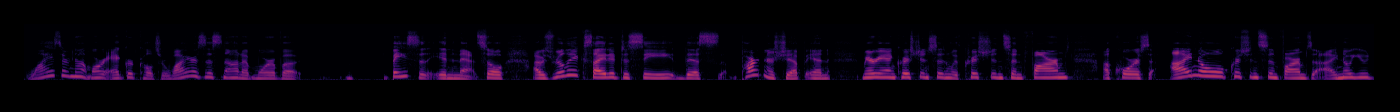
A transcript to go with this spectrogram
why is there not more agriculture? Why is this not a more of a base in that. So I was really excited to see this partnership in Marianne Christensen with Christensen Farms. Of course, I know Christensen Farms. I know you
